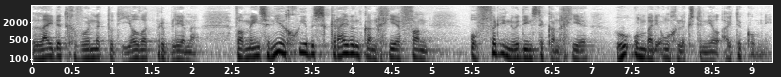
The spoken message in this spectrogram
lei dit gewoonlik tot heelwat probleme waar mense nie 'n goeie beskrywing kan gee van of vir die nooddienste kan gee hoe om by die ongelukstoneel uit te kom nie.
